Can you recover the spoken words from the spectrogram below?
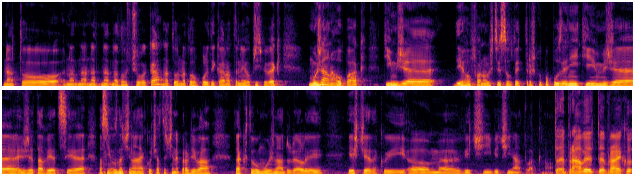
na, to, na, na, na, na toho člověka, na, to, na toho politika, na ten jeho příspěvek. Možná naopak, tím, že jeho fanoušci jsou teď trošku popuzení tím, že, že ta věc je vlastně označená jako částečně nepravdivá, tak tomu možná dodali ještě takový um, větší, větší nátlak. No. To je právě, to je právě jako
